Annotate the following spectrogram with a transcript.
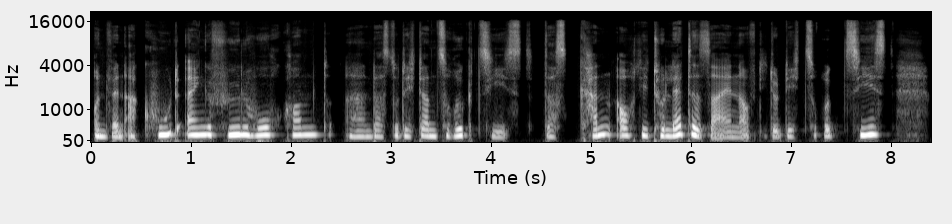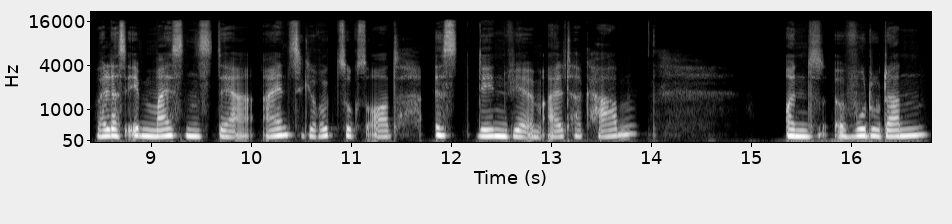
Und wenn akut ein Gefühl hochkommt, äh, dass du dich dann zurückziehst. Das kann auch die Toilette sein, auf die du dich zurückziehst, weil das eben meistens der einzige Rückzugsort ist, den wir im Alltag haben. Und wo du dann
